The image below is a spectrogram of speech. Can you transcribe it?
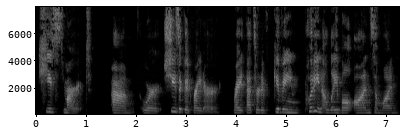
he's smart, um, or she's a good writer, right? That sort of giving, putting a label on someone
